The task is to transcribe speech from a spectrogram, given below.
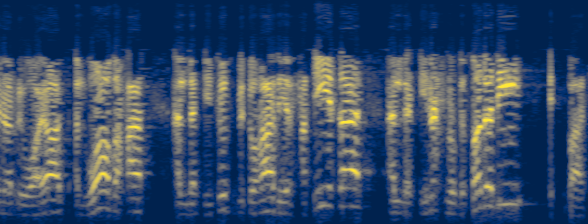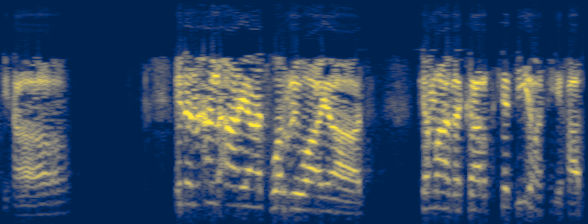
من الروايات الواضحة التي تثبت هذه الحقيقة التي نحن بصدد إثباتها. اذا الآيات والروايات كما ذكرت كثيرة في هذا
